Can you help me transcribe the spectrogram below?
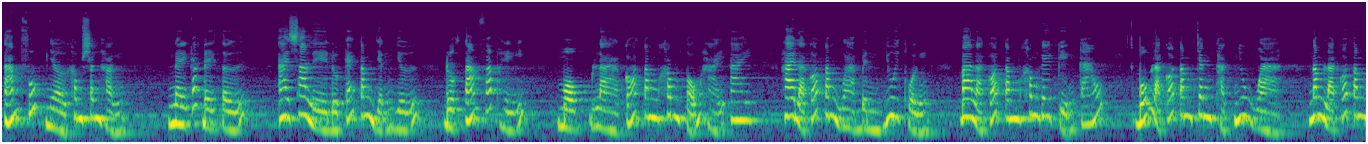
Tám phút nhờ không sân hận này các đệ tử, ai xa lìa được cái tâm giận dữ, được tám pháp hỷ? Một là có tâm không tổn hại ai, hai là có tâm hòa bình, vui thuận, ba là có tâm không gây kiện cáo, bốn là có tâm chân thật nhu hòa, năm là có tâm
